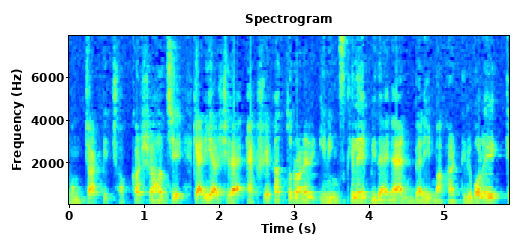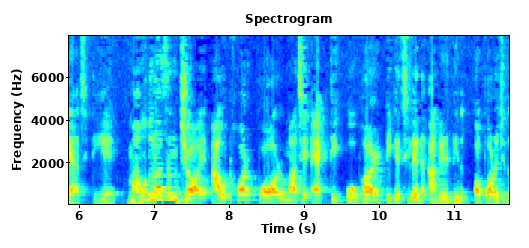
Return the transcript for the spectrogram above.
এবং চারটি ছক্কার সাহায্যে ক্যারিয়ার সেরা একশো একাত্তর রানের ইনিংস খেলে বিদায় নেন ব্যারি মাখার্তির বলে ক্যাচ দিয়ে। মাহমুদুল হাসান জয় আউট হওয়ার পর মাঝে একটি ওভার টিকেছিলেন আগের দিন অপরাজিত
